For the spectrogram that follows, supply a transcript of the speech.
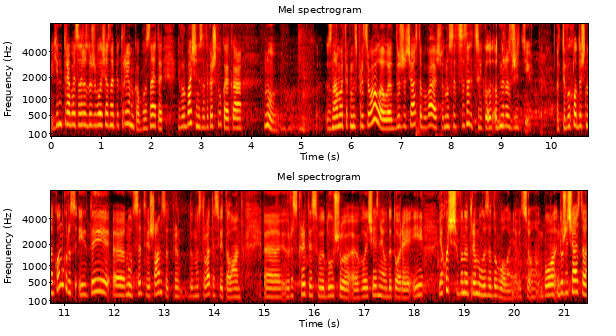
їм треба зараз дуже величезна підтримка, бо знаєте, Євробачення це така штука, яка ну з нами так не спрацювало, але дуже часто буває, що ну це, це знаєте, це один раз в житті. Ти виходиш на конкурс, і ти е, ну це твій шанс от продемонструвати свій талант, е, розкрити свою душу е, величезній аудиторії. І я хочу, щоб вони отримали задоволення від цього. Бо дуже часто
